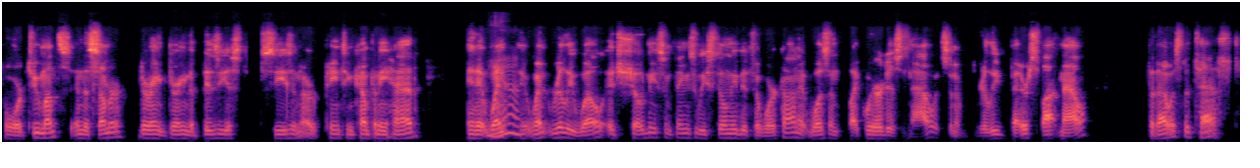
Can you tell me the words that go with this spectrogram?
for two months in the summer during during the busiest season our painting company had, and it went yeah. it went really well. It showed me some things we still needed to work on. It wasn't like where it is now. It's in a really better spot now, but that was the test.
